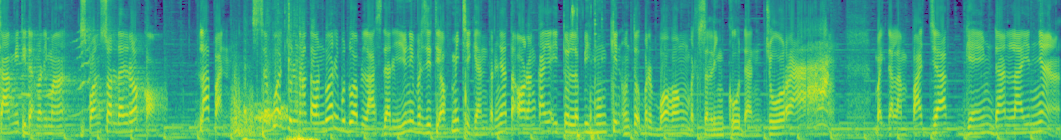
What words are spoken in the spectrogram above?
kami tidak menerima sponsor dari rokok. 8. Sebuah jurnal tahun 2012 dari University of Michigan ternyata orang kaya itu lebih mungkin untuk berbohong, berselingkuh, dan curang baik dalam pajak, game, dan lainnya.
